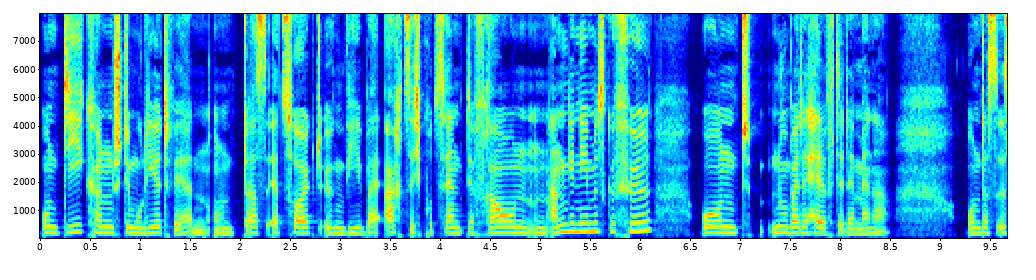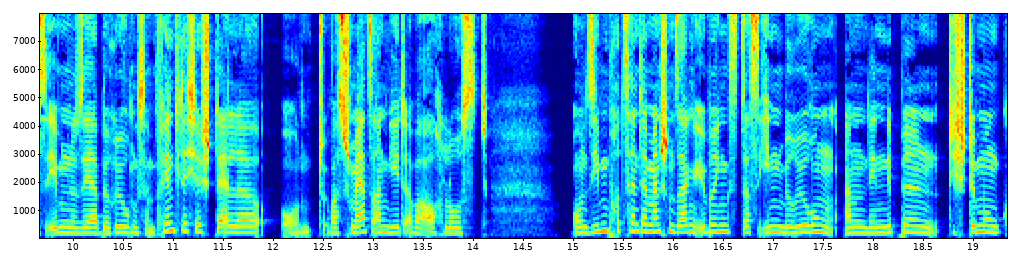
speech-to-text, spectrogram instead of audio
und die können stimuliert werden. Und das erzeugt irgendwie bei 80 Prozent der Frauen ein angenehmes Gefühl und nur bei der Hälfte der Männer. Und das ist eben eine sehr berührungsempfindliche Stelle und was Schmerz angeht, aber auch Lust. Und sieben Prozent der Menschen sagen übrigens, dass ihnen Berührung an den Nippeln die Stimmung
